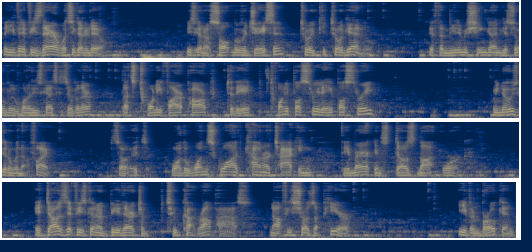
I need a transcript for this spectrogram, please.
But even if he's there, what's he going to do? He's going to assault move adjacent to to again. If the medium machine gun gets over, one of these guys gets over there. That's 20 firepower to the eight, 20 plus three to eight plus three. We know who's going to win that fight. So it's while the one squad counterattacking the Americans does not work. It does if he's going to be there to to cut route pass. Now, if he shows up here, even broken,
